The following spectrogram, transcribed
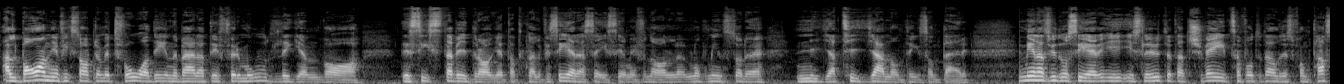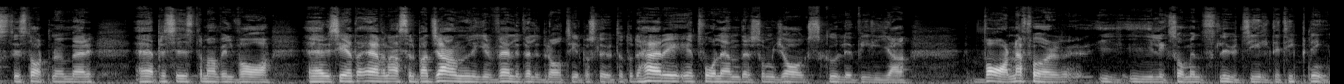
Albanien fick start nummer två. Det innebär att det förmodligen var det sista bidraget att kvalificera sig i semifinalen. Åtminstone 9-10 någonting sånt där. Medan vi då ser i, i slutet att Schweiz har fått ett alldeles fantastiskt startnummer. Eh, precis där man vill vara. Eh, vi ser att även Azerbajdzjan ligger väldigt, väldigt bra till på slutet. Och det här är, är två länder som jag skulle vilja varna för i, i liksom en slutgiltig tippning.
